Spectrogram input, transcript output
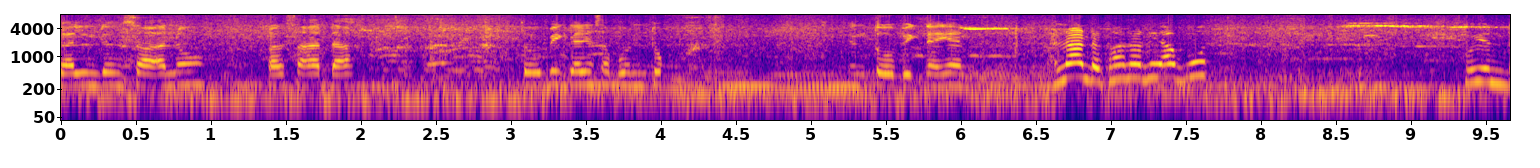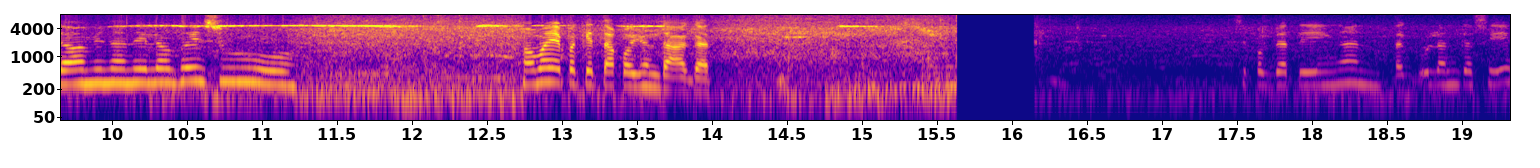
galing dun sa ano, kalsada. Tubig galing sa bundok. Yung tubig na yan. Hala, daghana rin abot. Uy, ang dami na nila guys. Oh. Mamaya pakita ko yung dagat. Kasi pagdatingan, tag-ulan kasi.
